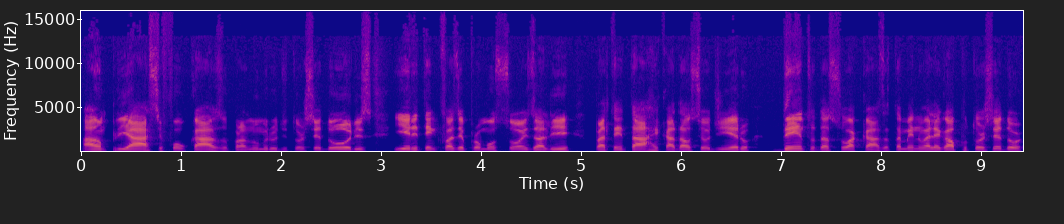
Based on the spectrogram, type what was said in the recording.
a ampliar, se for o caso, para número de torcedores, e ele tem que fazer promoções ali para tentar arrecadar o seu dinheiro dentro da sua casa. Também não é legal para o torcedor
